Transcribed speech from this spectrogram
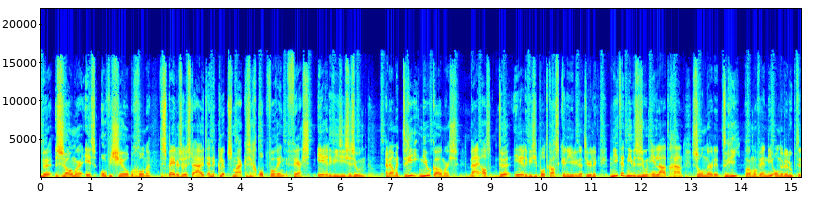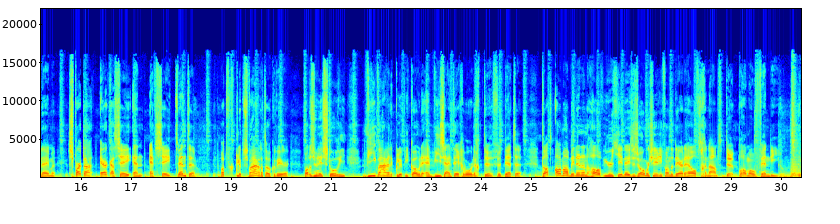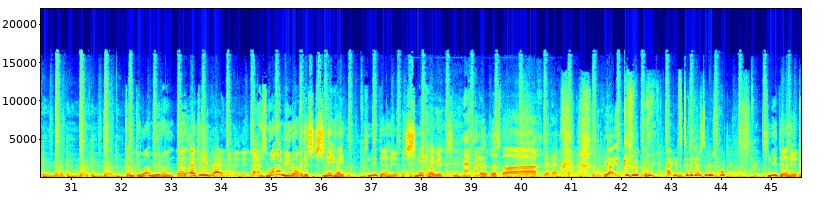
De zomer is officieel begonnen. De spelers rusten uit en de clubs maken zich op voor een vers Eredivisie-seizoen. En wel met drie nieuwkomers. Wij als de Eredivisie-podcast kunnen jullie natuurlijk niet het nieuwe seizoen in laten gaan zonder de drie promovendi onder de loep te nemen. Sparta, RKC en FC Twente. Wat voor clubs waren dat ook alweer? Wat is hun historie? Wie waren de clubiconen en wie zijn tegenwoordig de vedetten? Dat allemaal binnen een half uurtje in deze zomerserie van de derde helft genaamd de Promovendi. Klein warm hier aan. Hey, hey, Klim, hey! Ja, het is warm hier aan. Het is snikheet. Snikheet. Snikheet. Rustig. Ja, ik... Einde van 20 jaar studiosport. Snikheet.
